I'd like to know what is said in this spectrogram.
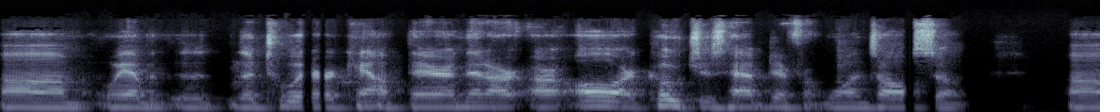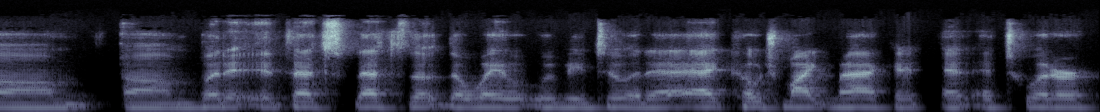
Um, we have the, the Twitter account there, and then our, our all our coaches have different ones also. Um, um, but it, it, that's that's the, the way it would be to it. At Coach Mike Mack at, at, at Twitter,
